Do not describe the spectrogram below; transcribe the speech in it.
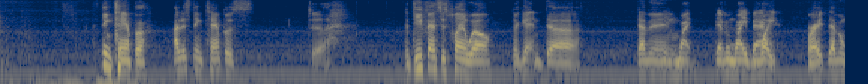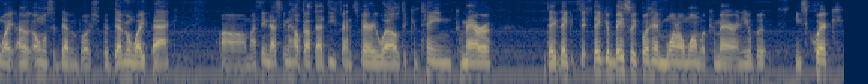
I think Tampa. I just think Tampa's uh, the defense is playing well. They're getting uh, Devin White, Devin White back. White, right? Devin White. I almost said Devin Bush, but Devin White back. Um, I think that's going to help out that defense very well to contain Kamara. They they they could basically put him one on one with Kamara, and he'll be he's quick.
